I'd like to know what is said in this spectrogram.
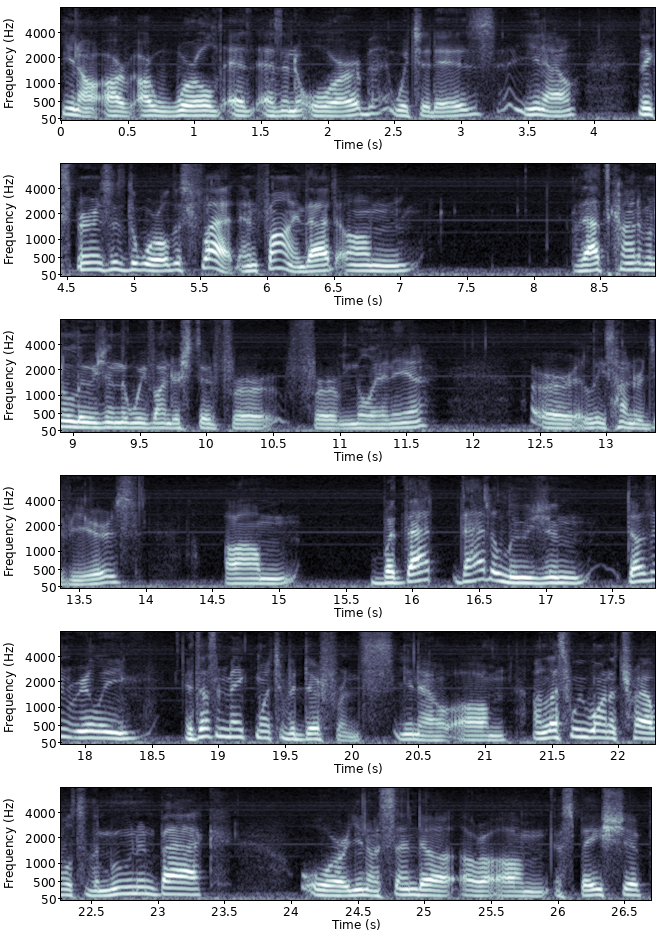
you know our, our world as, as an orb, which it is. You know, the experience is the world is flat and fine. That um, that's kind of an illusion that we've understood for for millennia, or at least hundreds of years. Um, but that that illusion doesn't really it doesn't make much of a difference, you know, um, unless we want to travel to the moon and back, or you know, send a, a, um, a, spaceship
